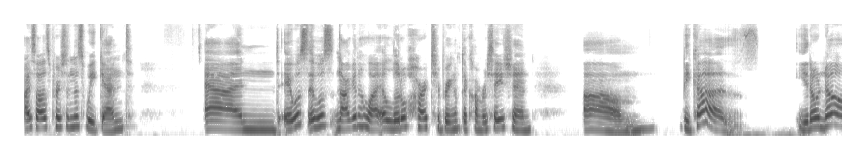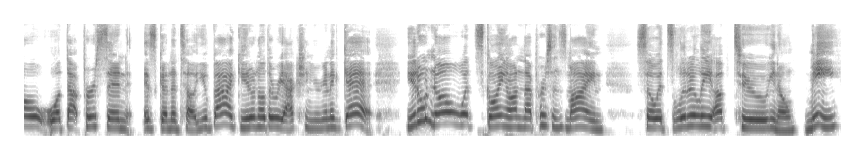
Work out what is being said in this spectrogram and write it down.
I saw this person this weekend and it was it was not gonna lie a little hard to bring up the conversation um because you don't know what that person is going to tell you back. You don't know the reaction you're going to get. You don't know what's going on in that person's mind. So it's literally up to, you know, me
